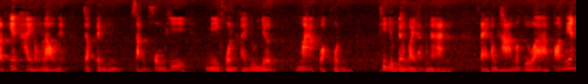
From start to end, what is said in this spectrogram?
ประเทศไทยของเราเนี่ยจะเป็นสังคมที่มีคนอายุเยอะมากกว่าคนที่อยู่ในวัยทำงาน แต่คำถามก็คือว่าตอนเนี้ย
